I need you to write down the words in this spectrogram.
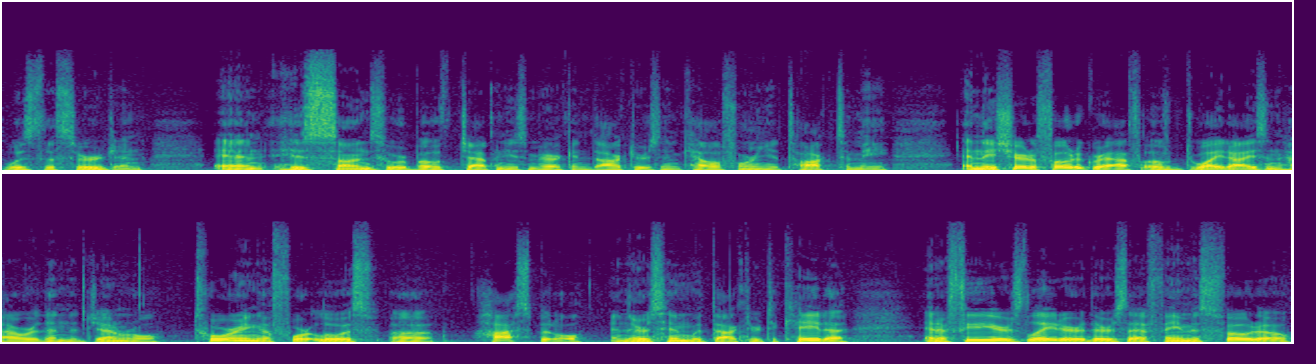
was the surgeon, and his sons, who were both Japanese American doctors in California, talked to me. And they shared a photograph of Dwight Eisenhower, then the general, touring a Fort Lewis uh, hospital. And there's him with Dr. Takeda. And a few years later, there's that famous photo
